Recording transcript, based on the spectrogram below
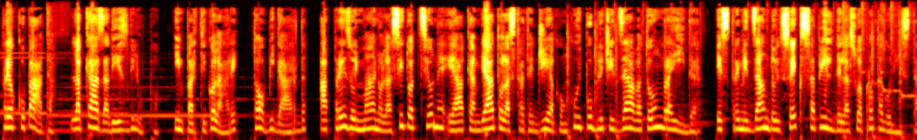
Preoccupata, la casa di sviluppo, in particolare, Toby Gard, ha preso in mano la situazione e ha cambiato la strategia con cui pubblicizzava Tomb Raider, estremizzando il sex appeal della sua protagonista.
